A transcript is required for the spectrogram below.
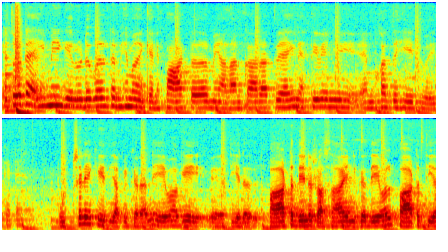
එතකොට ඇයි මේ ගෙවුඩ වලට මෙහෙම කියන්නේ පාට මේ අලංකාරත්වය ඇයි නැති වෙන්නේ මොකද්ද හේතුව ඒකට? පුච්චන එකේදී අපි කරන්නේ ඒ වගේ අ, තියෙන පාට දෙන රසායනික දේවල් පාට තිය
